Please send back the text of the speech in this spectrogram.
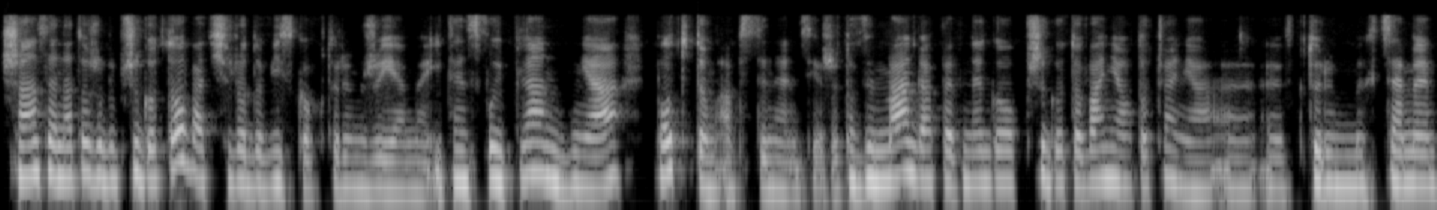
szansę na to, żeby przygotować środowisko, w którym żyjemy i ten swój plan dnia pod tą abstynencję, że to wymaga pewnego przygotowania otoczenia, e, e, w którym my chcemy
